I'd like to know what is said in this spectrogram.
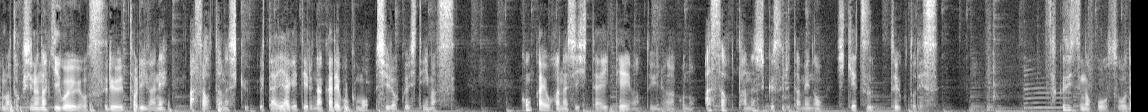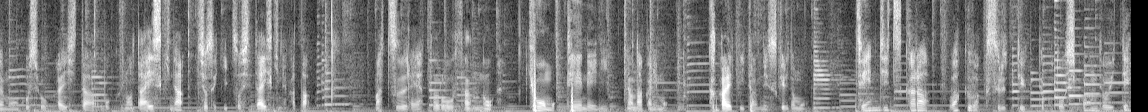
まあ、特殊な鳴き声をする鳥がね朝を楽しく歌い上げている中で僕も収録しています。今回お話ししたいテーマというのはこの朝を楽しくするための秘訣ということです。昨日の放送でもご紹介した僕の大好きな書籍そして大好きな方松浦弥太郎さんの「今日も丁寧に」の中にも書かれていたんですけれども前日からワクワクするっていったことを仕込んでおいて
